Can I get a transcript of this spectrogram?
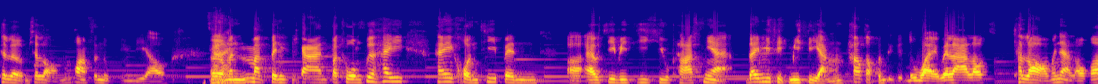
เฉลิมฉลองเพื่อความสนุกอย่างเดียวใช่เออมันมันเป็นการประท้วงเพื่อให้ให้คนที่เป็นเอ่อ LGBTQ+ เนี่ยได้มีสิทธิ์มีเสียงเท่ากับคนอื่นด้วย เวลาเราฉลองเนี่ยเราก็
